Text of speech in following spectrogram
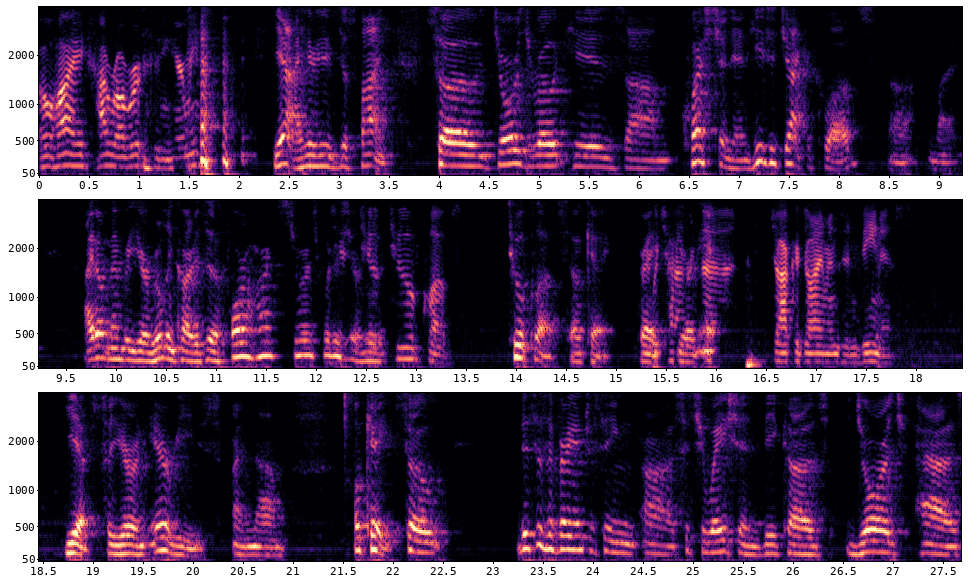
Oh, hi. Hi, Robert. Can you hear me? yeah, I hear you just fine. So George wrote his um, question in. He's a jack of clubs. Uh, I, I don't remember your ruling card. Is it a four of hearts, George? What is your two, two of clubs? Two of clubs. Okay, great. Which has you're an jack of diamonds and Venus. Yes, so you're an Aries. And um, okay, so this is a very interesting uh, situation because George has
